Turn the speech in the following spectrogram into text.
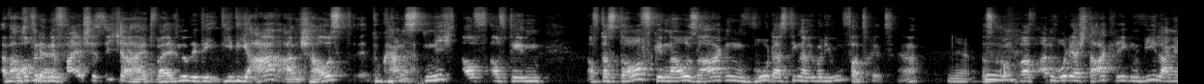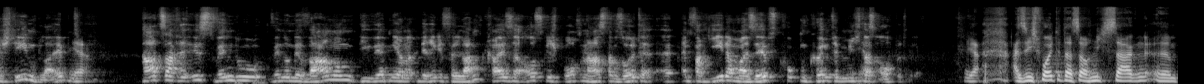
aber auch wieder eine falsche Sicherheit, weil wenn du die, die DDR anschaust, du kannst ja. nicht auf, auf, den, auf das Dorf genau sagen, wo das Ding dann über die Ufer tritt. Ja? ja. Das mhm. kommt darauf an, wo der Starkregen wie lange stehen bleibt. Ja. Tatsache ist, wenn du, wenn du eine Warnung, die werden ja in der Regel für Landkreise ausgesprochen hast, dann sollte äh, einfach jeder mal selbst gucken, könnte mich das auch betreffen. Ja, also ich wollte das auch nicht sagen. Ähm,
